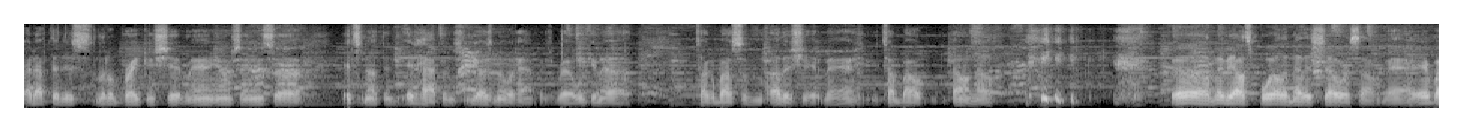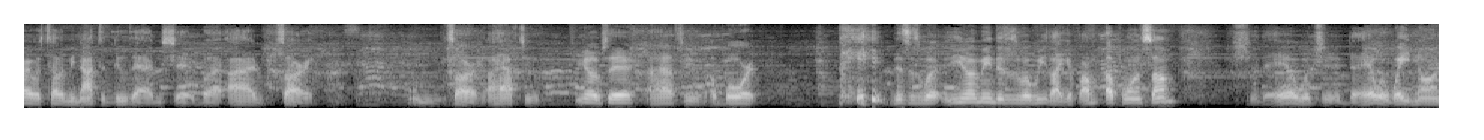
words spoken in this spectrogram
right after this little break and shit, man. You know what I'm saying? It's uh, it's nothing. It happens. You guys know what happens, bro. We can uh talk about some other shit, man. Talk about I don't know. Uh, maybe I'll spoil another show or something, man. Everybody was telling me not to do that and shit, but I'm sorry. I'm sorry. I have to. You know what I'm saying? I have to abort. this is what you know what I mean. This is what we like. If I'm up on some, shit, the hell with you. The hell with waiting on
